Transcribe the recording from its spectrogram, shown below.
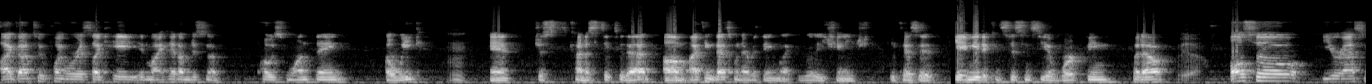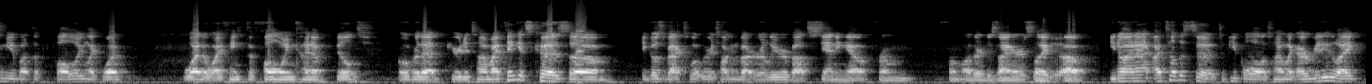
I got to a point where it's like hey in my head I'm just gonna post one thing a week Mm. and just kind of stick to that. Um, I think that's when everything like really changed because it gave me the consistency of work being put out. yeah. Also, you're asking me about the following, like what, why do I think the following kind of built over that period of time? I think it's because um, it goes back to what we were talking about earlier about standing out from from other designers. Like, uh, you know, and I, I tell this to, to people all the time. Like, I really like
